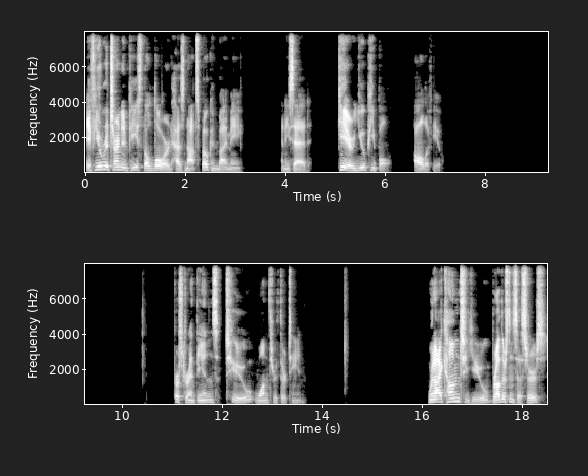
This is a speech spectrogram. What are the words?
If you return in peace, the Lord has not spoken by me. And he said, Hear, you people, all of you. 1 Corinthians 2 1 through 13. When I come to you, brothers and sisters,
